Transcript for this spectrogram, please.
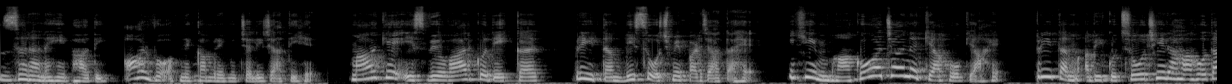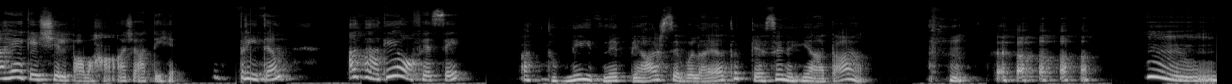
जरा नहीं भाती और वो अपने कमरे में चली जाती है। माँ के इस व्यवहार को देखकर प्रीतम भी सोच में पड़ जाता है। ये माँ को अचानक क्या हो गया है? प्रीतम अभी कुछ सोच ही रहा होता है कि शिल्पा वहाँ आ जाती है। प्रीतम अब आ गए ऑफ़िस से। अब तुमने इतने प्यार से बुलाया तो कैसे नहीं आता? हम्म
